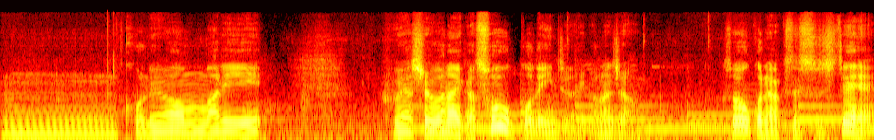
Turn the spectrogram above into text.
うーん、これはあんまり増やしようがないから倉庫でいいんじゃないかな、じゃあ。倉庫にアクセスして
